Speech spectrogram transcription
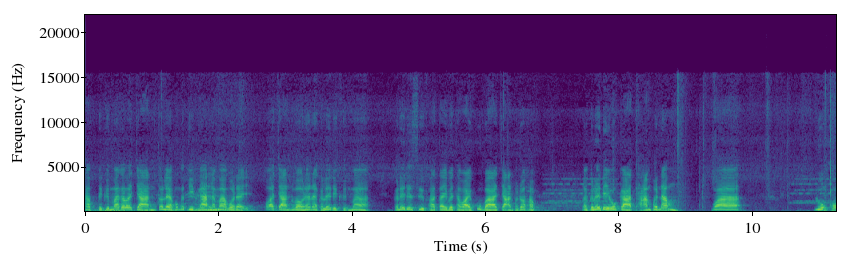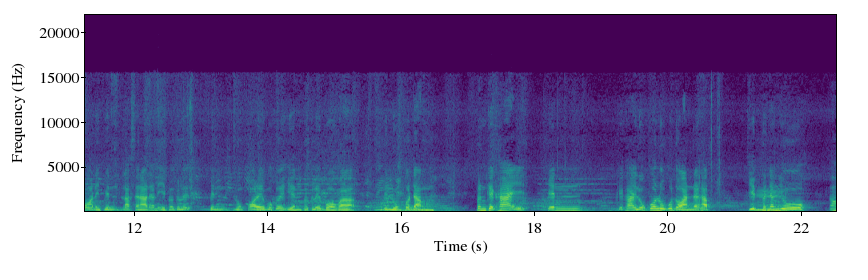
ครับได้ขึ้นมากับอาจารย์ตอนแรกผมก็ติดงานแล้วมาบ่ได้เพราะอาจารย์เว้านั่นน่ะก็เลยได้ขึ้นมาก็เลยได้ซื้อผ้าไตรไปถวายครูบาอาจารย์เพิ่นเนาะครับ แล้วก็เลยได้โอกาสถามเพิ่นนํว่าหลวงพ่อนี่เป็นลักษณะแนวนี้เพิ่นก็เลยเป็นหลวงพ่ออะไรบ่เคยเห็นเพิ่นก็เลยบอกว่าเป็นหลวงพ่อดำเพิ่นคล้ายๆเป็นคล้ายๆหลวงพ่อลูกอุดรนะครับจิตเพิ่นยังอยู่ โอ้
